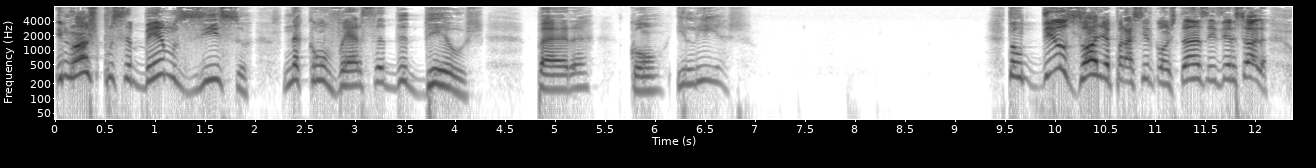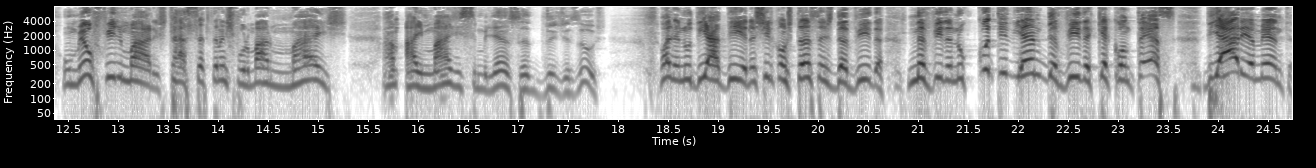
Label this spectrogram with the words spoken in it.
E nós percebemos isso na conversa de Deus para com Elias. Então Deus olha para as circunstâncias e diz assim, olha, o meu filho Mário está-se a transformar mais à, à imagem e semelhança de Jesus. Olha, no dia a dia, nas circunstâncias da vida, na vida, no cotidiano da vida que acontece diariamente,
